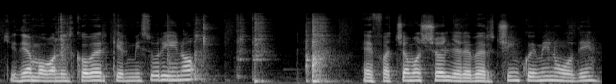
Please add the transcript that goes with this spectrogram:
Chiudiamo con il coperchio il misurino e facciamo sciogliere per 5 minuti.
